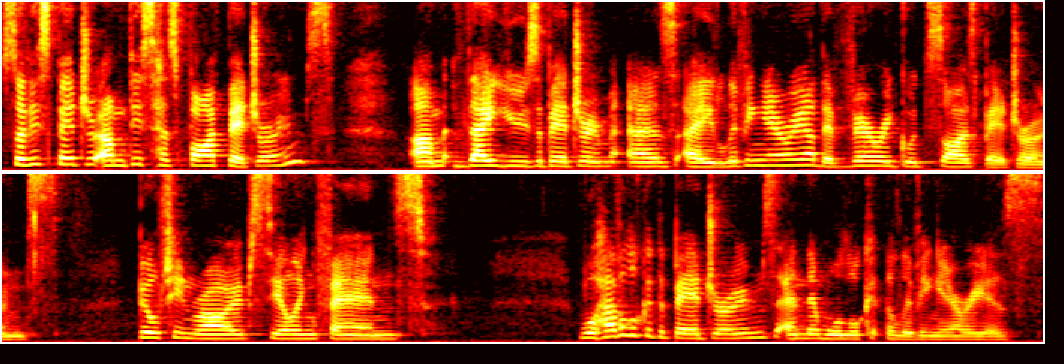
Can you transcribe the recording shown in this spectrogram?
So this bedroom, um, this has five bedrooms. Um, they use a bedroom as a living area. They're very good sized bedrooms. Built-in robes, ceiling fans. We'll have a look at the bedrooms and then we'll look at the living areas.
